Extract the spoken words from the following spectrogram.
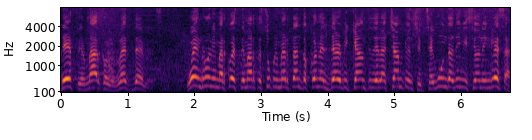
de firmar con los Red Devils. Wayne Rooney marcó este martes su primer tanto con el Derby County de la Championship, segunda división inglesa,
